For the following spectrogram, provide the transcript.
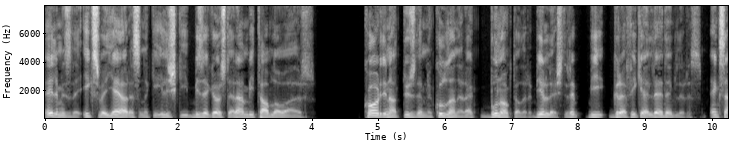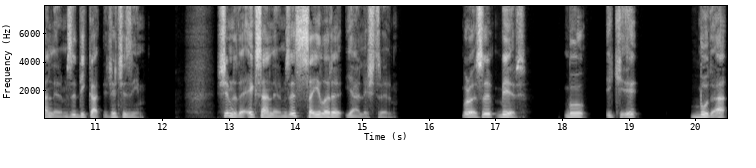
Elimizde x ve y arasındaki ilişkiyi bize gösteren bir tablo var. Koordinat düzlemini kullanarak bu noktaları birleştirip bir grafik elde edebiliriz. Eksenlerimizi dikkatlice çizeyim. Şimdi de eksenlerimize sayıları yerleştirelim. Burası 1, bu 2, bu da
